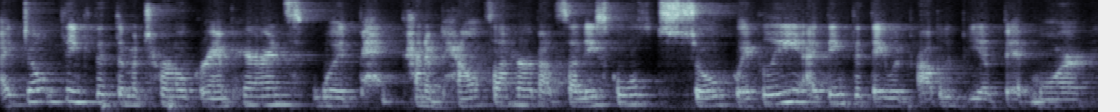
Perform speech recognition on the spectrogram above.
I don't think that the maternal grandparents would p- kind of pounce on her about Sunday school so quickly. I think that they would probably be a bit more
